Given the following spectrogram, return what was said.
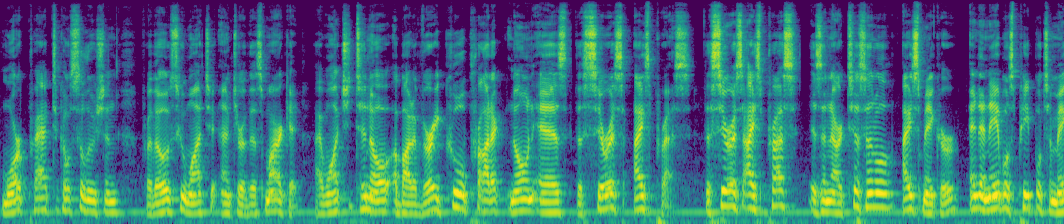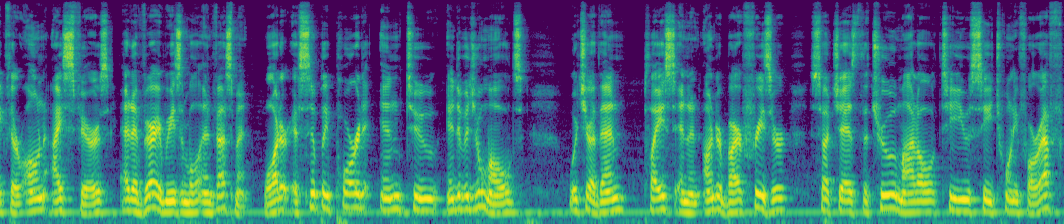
more practical solution for those who want to enter this market. I want you to know about a very cool product known as the Cirrus Ice Press. The Cirrus Ice Press is an artisanal ice maker and enables people to make their own ice spheres at a very reasonable investment. Water is simply poured into individual molds, which are then placed in an underbar freezer such as the True Model TUC24F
